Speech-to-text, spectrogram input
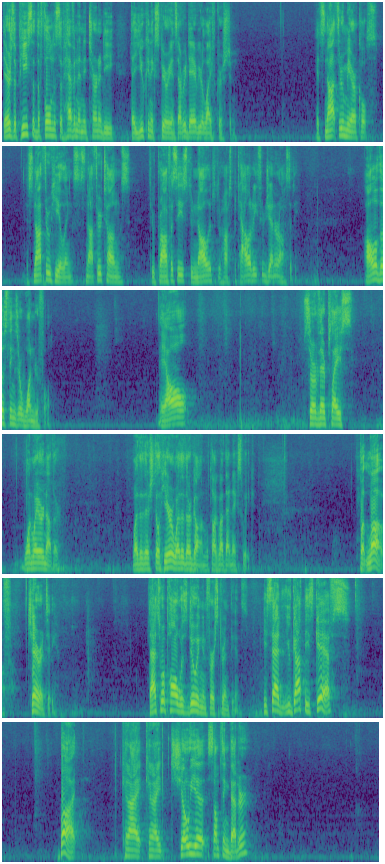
There's a piece of the fullness of heaven and eternity that you can experience every day of your life, Christian. It's not through miracles, it's not through healings, it's not through tongues, through prophecies, through knowledge, through hospitality, through generosity. All of those things are wonderful. They all serve their place one way or another, whether they're still here or whether they're gone. We'll talk about that next week. But love, charity, that's what Paul was doing in 1 Corinthians. He said, You got these gifts, but can I, can I show you something better?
